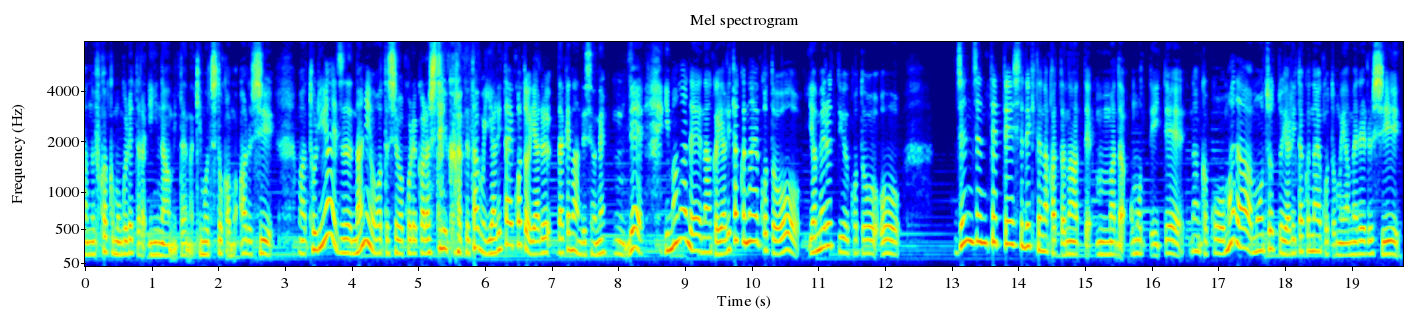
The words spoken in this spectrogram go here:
あの深く潜れたらいいなみたいな気持ちとかもあるし、まあ、とりあえず何を私はこれからしていくかって多分やりたいことをやるだけなんですよね。うん、で今までなんかやりたくないことをやめるっていうことを全然徹底してできてなかったなって、うん、まだ思っていてなんかこうまだもうちょっとやりたくないこともやめれるし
